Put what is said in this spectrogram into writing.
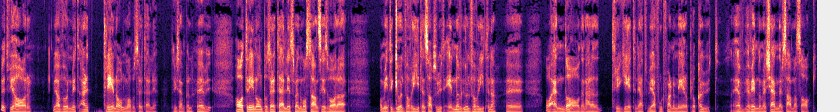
vet, vi, har, vi har vunnit, är det 3-0 man har på Södertälje till exempel. Eh, vi har 3-0 på Södertälje som ändå måste anses vara om inte guldfavoriten så absolut en av guldfavoriterna. Eh, och ändå ha den här tryggheten i att vi har fortfarande mer att plocka ut. Jag, jag vet inte om jag känner samma sak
